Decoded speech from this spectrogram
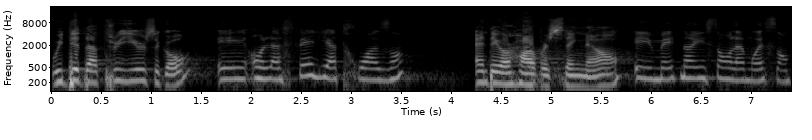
We did that three years ago, Et on l'a fait il y a trois ans. and they are harvesting now. Et maintenant, ils sont à la moisson.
